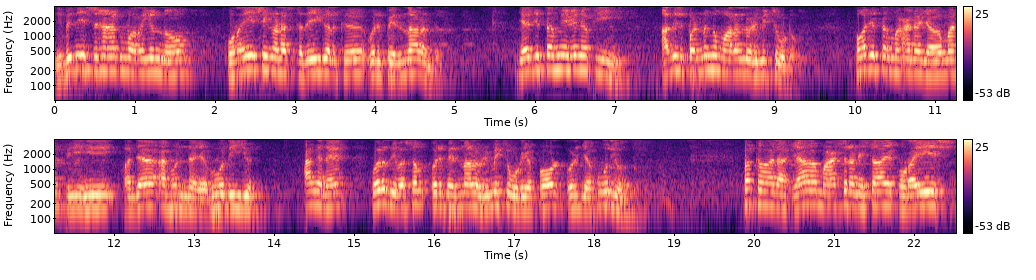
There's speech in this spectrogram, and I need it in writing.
ഇബിൻ ഇസ്ഹാഖ് പറയുന്നു കുറേശികളെ സ്ത്രീകൾക്ക് ഒരു പെരുന്നാളുണ്ട്. ജജിത്തമ്യന ഫീഹി. അതിൽ പെണ്ണുങ്ങന്മാരെല്ലാം ഒരുമിച്ച് കൂടും. ഫോജിത്തമ്മന യൗമൻ ഫീഹി ഫജാഅഹുന്ന യഹൂദിയുൻ. അങ്ങനെ ഒരു ദിവസം ഒരു പെരുന്നാൾ ഒരുമിച്ച് കൂടിയപ്പോൾ ഒരു ജഹൂദി വന്നു. ഫക്കാല യാ മാഷറ നിസായ ഖുറൈഷ്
